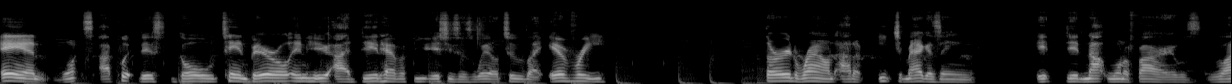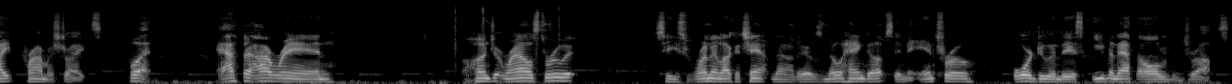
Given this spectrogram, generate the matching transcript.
And once I put this gold 10 barrel in here, I did have a few issues as well too. Like every third round out of each magazine, it did not want to fire. It was light primer strikes. But after I ran 100 rounds through it, she's running like a champ now. There was no hangups in the intro or doing this, even after all of the drops.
